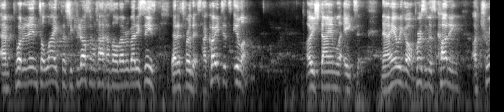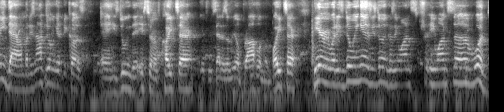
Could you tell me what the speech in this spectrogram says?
and put it into light because everybody sees that it's for this. Hakoitz it's ilam. Now here we go. A person is cutting a tree down, but he's not doing it because uh, he's doing the Isser of Kaitzer, which we said is a real problem, or Boitzer. Here what he's doing is he's doing because he wants he wants uh, wood,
